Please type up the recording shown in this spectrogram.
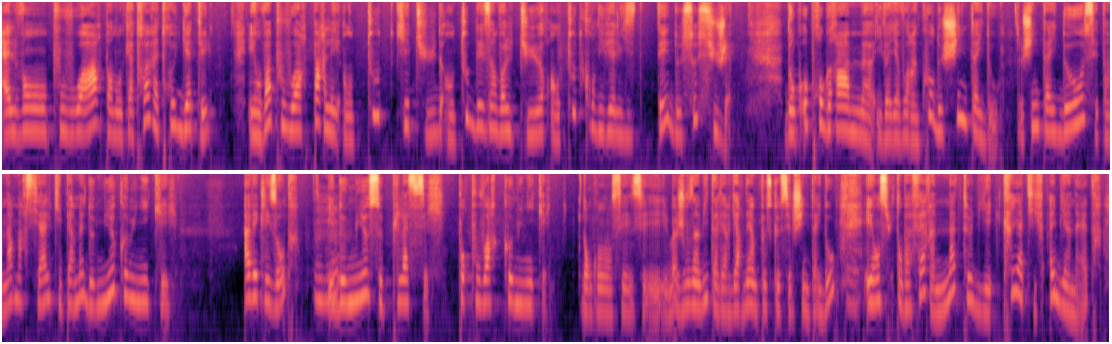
Elles vont pouvoir, pendant 4 heures, être gâtées. Et on va pouvoir parler en toute quiétude, en toute désinvolture, en toute convivialité de ce sujet. Donc au programme, il va y avoir un cours de Shin-Taido. Le Shin-Taido, c'est un art martial qui permet de mieux communiquer avec les autres et de mieux se placer pour pouvoir communiquer. Donc on, bah, je vous invite à aller regarder un peu ce que c'est le Shin-Taido. Et ensuite, on va faire un atelier créatif et bien-être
